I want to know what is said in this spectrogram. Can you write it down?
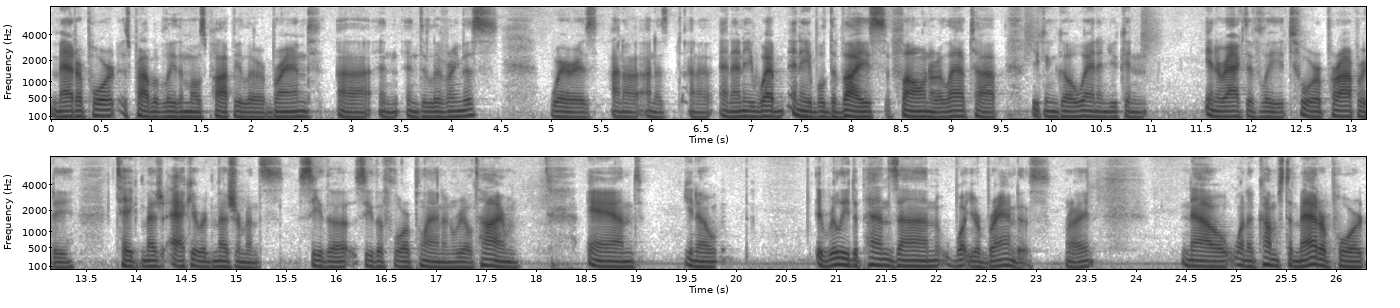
matterport is probably the most popular brand uh, in, in delivering this Whereas on a on a on, a, on any web-enabled device, a phone or a laptop, you can go in and you can interactively tour a property, take measure, accurate measurements, see the see the floor plan in real time, and you know, it really depends on what your brand is, right? Now, when it comes to Matterport,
